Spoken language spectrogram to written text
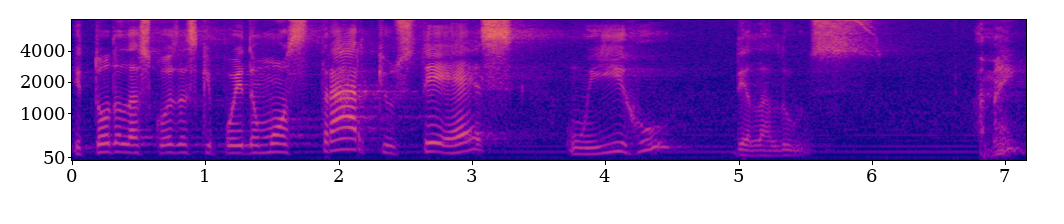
e todas as coisas que podem mostrar que você é um hijo de la luz. Amém?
